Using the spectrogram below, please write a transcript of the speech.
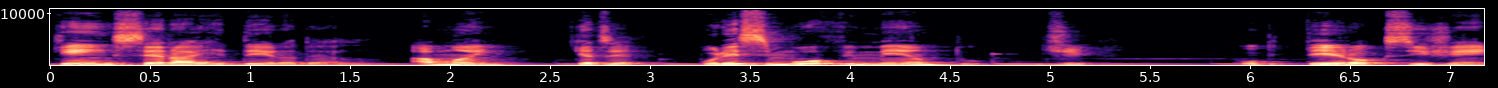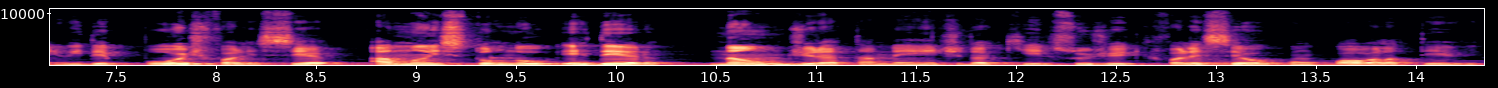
Quem será a herdeira dela? A mãe. Quer dizer, por esse movimento de obter oxigênio e depois falecer, a mãe se tornou herdeira, não diretamente daquele sujeito que faleceu, com o qual ela teve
